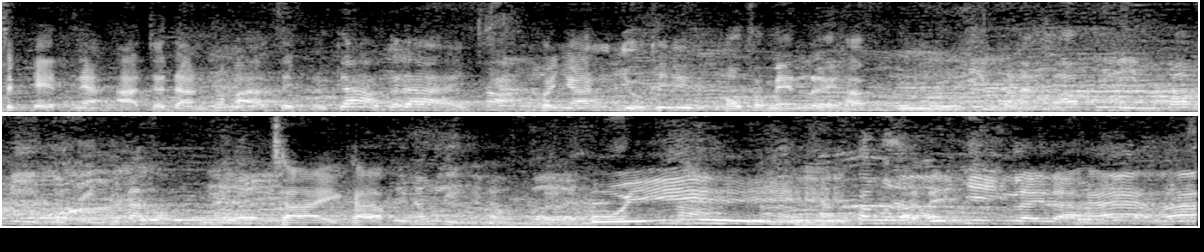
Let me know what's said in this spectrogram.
11เนี่ยอาจจะดันเข้ามา 10 หรือ 9 ก็ได้ เพราะงั้นอยู่ที่ performance เลยครับอืมจริงๆขนาดรอบพี่ลินก็มีตัวเองขึ้นมาสองคนเลยใช่ครับคือน้องหลิงกับน้องเฟิร์นอุ้ยอันนี้ยิงเลยเหรอฮะอ่า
